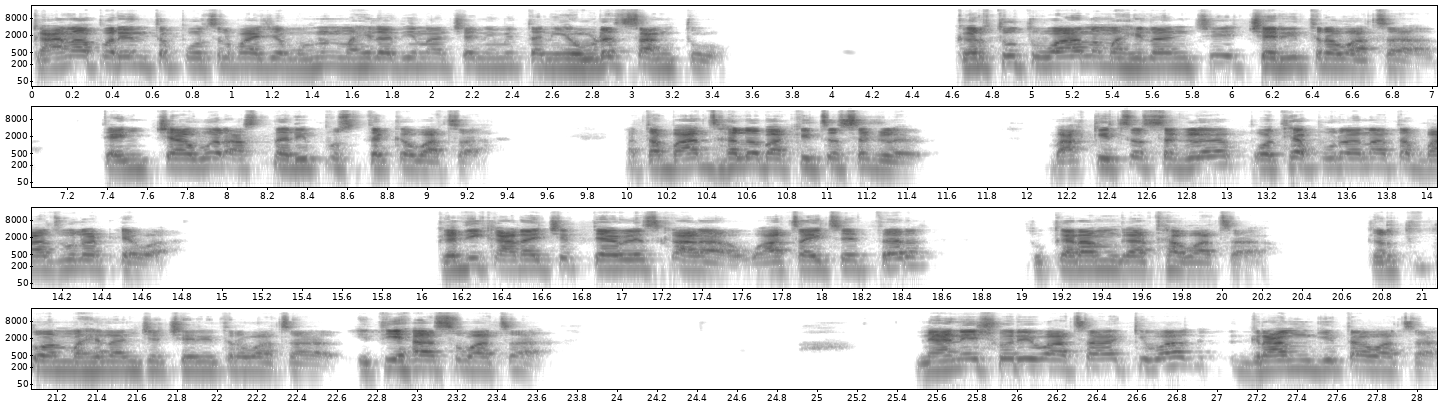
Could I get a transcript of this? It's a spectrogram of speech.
कानापर्यंत पोहोचला पाहिजे म्हणून महिला दिनाच्या निमित्ताने एवढंच सांगतो. कर्तृत्वान महिलांचे चरित्र वाचा. त्यांच्यावर असणारी पुस्तकं वाचा. आता बाद झालं बाकीचं सगळं. बाकीचं सगळं पोथ्या पुराण आता बाजूला ठेवा. कधी काढायचे त्यावेळेस काढा. वाचायचे तर तुकाराम गाथा वाचा. कर्तृत्वान महिलांचे चरित्र वाचा. इतिहास वाचा. ज्ञानेश्वरी वाचा किंवा ग्रामगीता वाचा.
